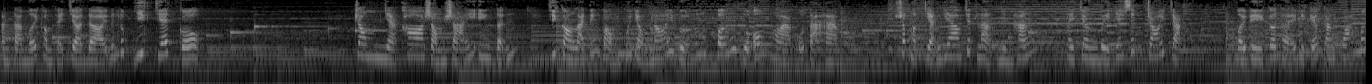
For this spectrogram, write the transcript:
anh ta mới không thể chờ đợi đến lúc giết chết cô trong nhà kho rộng rãi, yên tĩnh. Chỉ còn lại tiếng vọng của giọng nói vừa hưng phấn vừa ôn hòa của tạ hàm. Sắc mặt dạng dao chết lặng nhìn hắn, tay chân bị dây xích trói chặt. Bởi vì cơ thể bị kéo căng quá mức,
